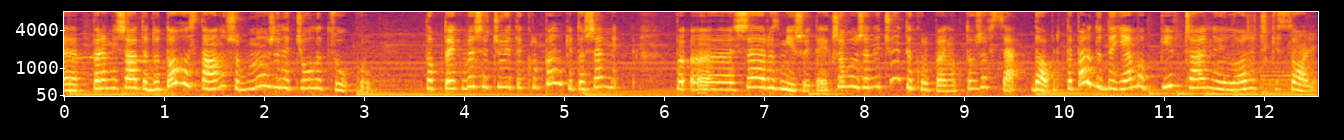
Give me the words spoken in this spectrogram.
е, перемішати до того стану, щоб ми вже не чули цукру. Тобто, як ви ще чуєте крупинки, то ще, е, ще розмішуйте. Якщо ви вже не чуєте крупинок, то вже все. Добре, тепер додаємо пів чайної ложечки солі.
